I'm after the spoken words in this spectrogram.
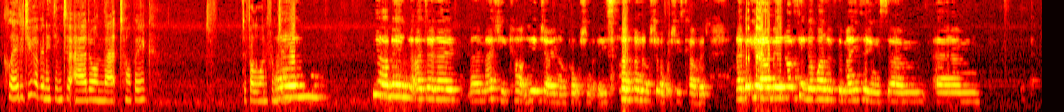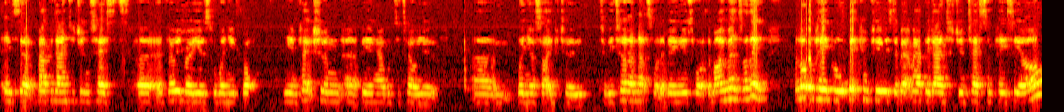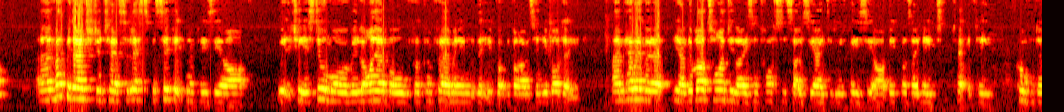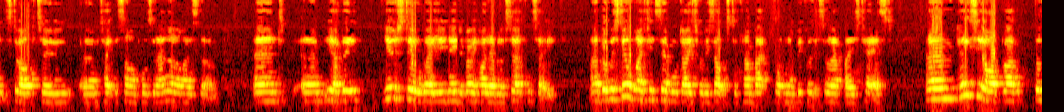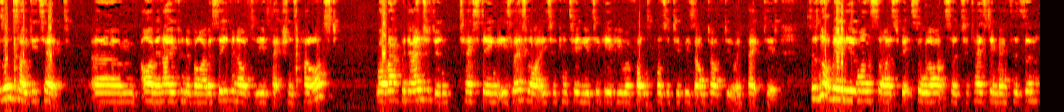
Claire, did you have anything to add on that topic? To follow on from Jane? Um, yeah, I mean, I don't know. Um, actually, can't hear Jane, unfortunately, so I'm not sure what she's covered. Uh, but yeah, I mean, I think that one of the main things um, um is that rapid antigen tests uh, are very, very useful when you've got the infection, uh, being able to tell you um, when you're safe to, to return. That's what they're being used for at the moment. So I think a lot of people are a bit confused about rapid antigen tests and PCR. Um, rapid antigen tests are less specific than PCR, which is still more reliable for confirming that you've got the virus in your body. Um, however, you know, there are time delays and costs associated with PCR because they need technically competent staff to um, take the samples and analyse them. And um, yeah, they use still where you need a very high level of certainty. Uh, but we're still waiting several days for results to come back from them because it's a lab-based test. Um, PCR does also detect um, RNA from the virus even after the infection infection's passed while rapid antigen testing is less likely to continue to give you a false positive result after you're infected. So there's not really a one-size-fits-all answer to testing methods. And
